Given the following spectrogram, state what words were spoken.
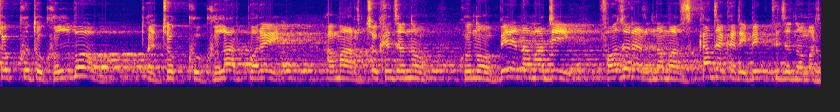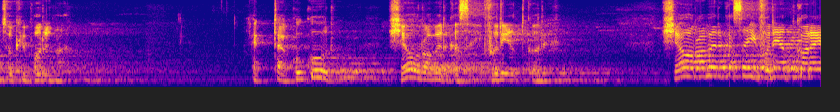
চক্ষু তো খুলব, তো চক্ষু খোলার পরে আমার চোখে যেন কোনো বেনামাজি ফজরের নামাজ কাজাকারী ব্যক্তি যেন আমার চোখে পড়ে না। একটা কুকুর, সেও রবের কাছে ফরিয়াদ করে। সেও রবের কাছেই ফরিয়াদ করে,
